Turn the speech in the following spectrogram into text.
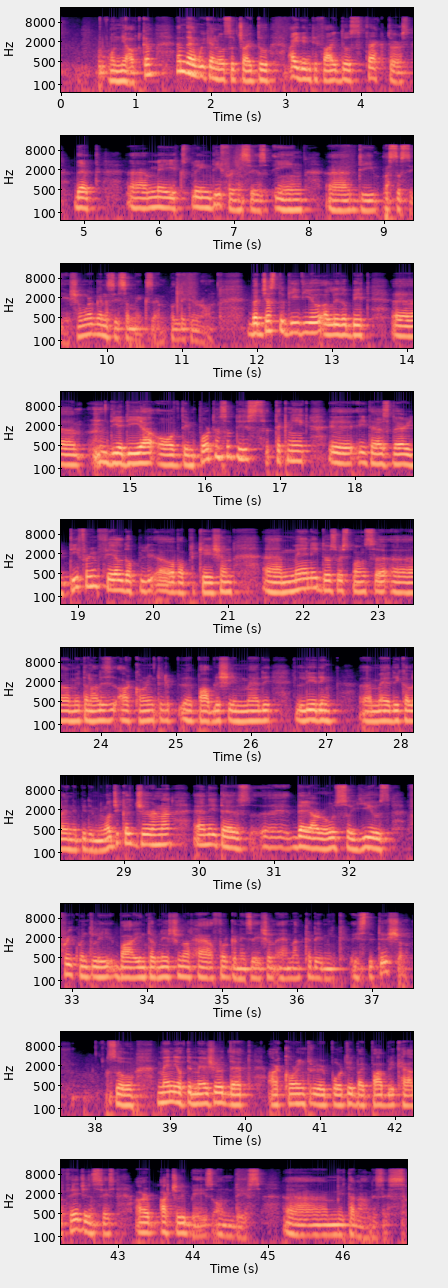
on the outcome and then we can also try to identify those factors that uh, may explain differences in uh, the association. We're going to see some example later on. But just to give you a little bit uh, the idea of the importance of this technique, uh, it has very different field of, of application. Uh, many dose response uh, meta-analyses are currently published in many leading uh, medical and epidemiological journal and it has uh, they are also used frequently by international health organization and academic institution so many of the measures that are currently reported by public health agencies are actually based on this uh, meta-analysis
